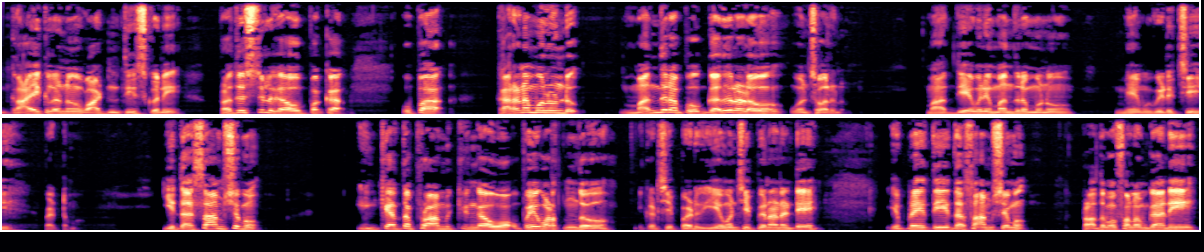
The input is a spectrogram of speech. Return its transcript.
గాయకులను వాటిని తీసుకొని ప్రతిష్ఠులుగా ఉపక ఉపకరణములుండు మందిరపు గదులలో ఉంచవలను. మా దేవుని మందిరమును మేము విడిచి పెట్టము. ఈ దశాంశము ఇంకెంత ప్రాముఖ్యంగా ఉపయోగపడుతుందో ఇక్కడ చెప్పాడు. ఏమని చెప్పినాడంటే ఎప్పుడైతే దశాంశము ప్రథమ ఫలం కానీ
